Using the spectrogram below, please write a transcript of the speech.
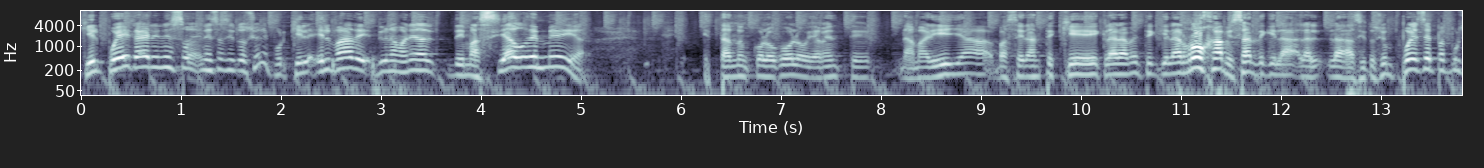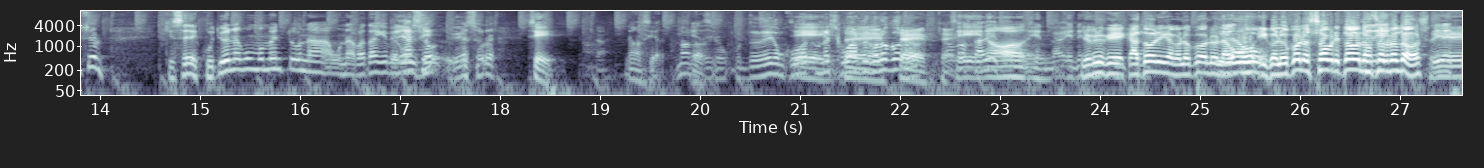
que él puede caer en eso, en esas situaciones, porque él, él va de, de una manera demasiado desmedida. Estando en Colo Colo, obviamente, la amarilla va a ser antes que claramente que la roja, a pesar de que la, la- la situación puede ser para expulsión. Que se discutió en algún momento una, una patada que pegó ¿Ya eso- sí? No, sí. No, no, digo, te diga un jugador, Sí, un ex jugador sí, de Colo Colo. sí, no, sí. no, en- en- Yo creo que Católica, Colo Colo, la U y Colo Colo sobre todo los otros dos. tiene eh,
